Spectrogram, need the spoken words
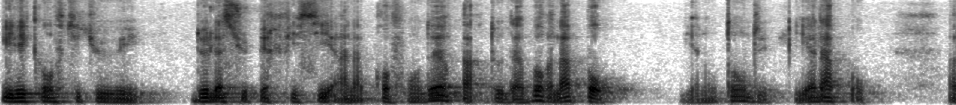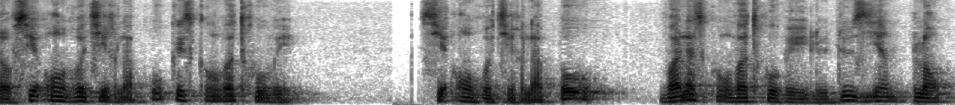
Il est constitué de la superficie à la profondeur par tout d'abord la peau. Bien entendu, il y a la peau. Alors si on retire la peau, qu'est-ce qu'on va trouver? Si on retire la peau, voilà ce qu'on va trouver, le deuxième plan.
